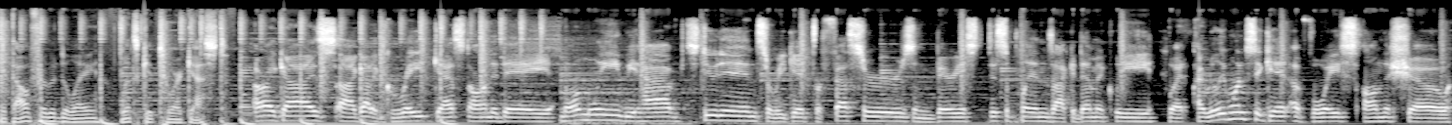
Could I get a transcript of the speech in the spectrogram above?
without further delay, let's get to our guest. All right, guys, uh, I got a great guest on today. Normally, we have students or we get professors in various disciplines academically, but I really wanted to get a voice on the show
